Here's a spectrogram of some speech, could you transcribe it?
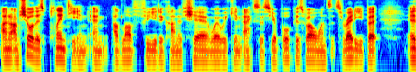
I'm sure there's plenty, and, and I'd love for you to kind of share where we can access your book as well once it's ready. But are,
